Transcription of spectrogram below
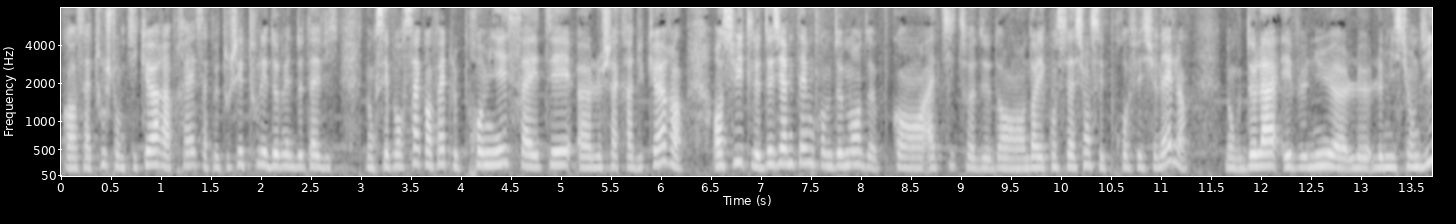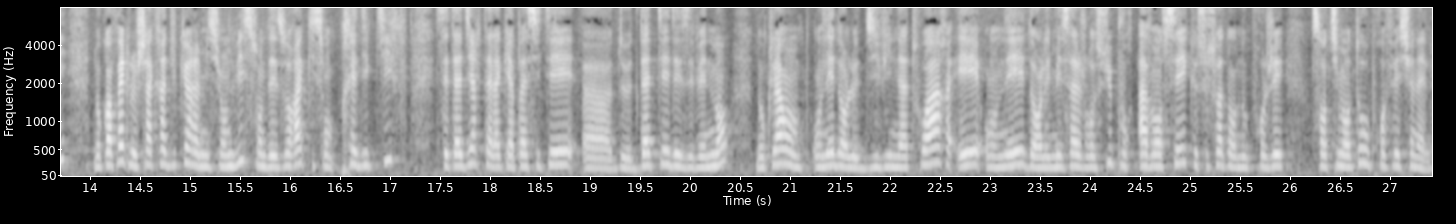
Quand ça touche ton petit cœur, après, ça peut toucher tous les domaines de ta vie. Donc c'est pour ça qu'en fait, le premier, ça a été euh, le chakra du cœur. Ensuite, le deuxième thème qu'on me demande quand, à titre dans, dans les constellations, c'est le professionnel. Donc de là est venu euh, le, mission de vie. Donc en fait, le chakra du cœur et mission de vie sont des oracles qui sont prédictifs, c'est-à-dire que tu as la capacité euh, de dater des événements. Donc là, on, on est dans le divinatoire et on est dans les messages reçus pour avancer, que ce soit dans nos projets sentimentaux ou professionnels.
